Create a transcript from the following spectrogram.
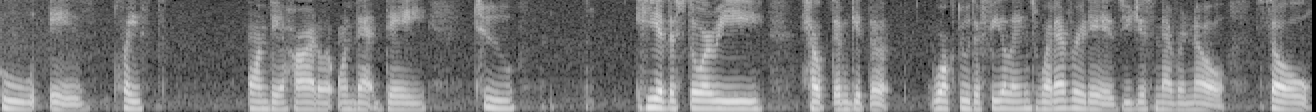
who is placed on their heart or on that day to hear the story, help them get the walk through the feelings, whatever it is, you just never know. So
